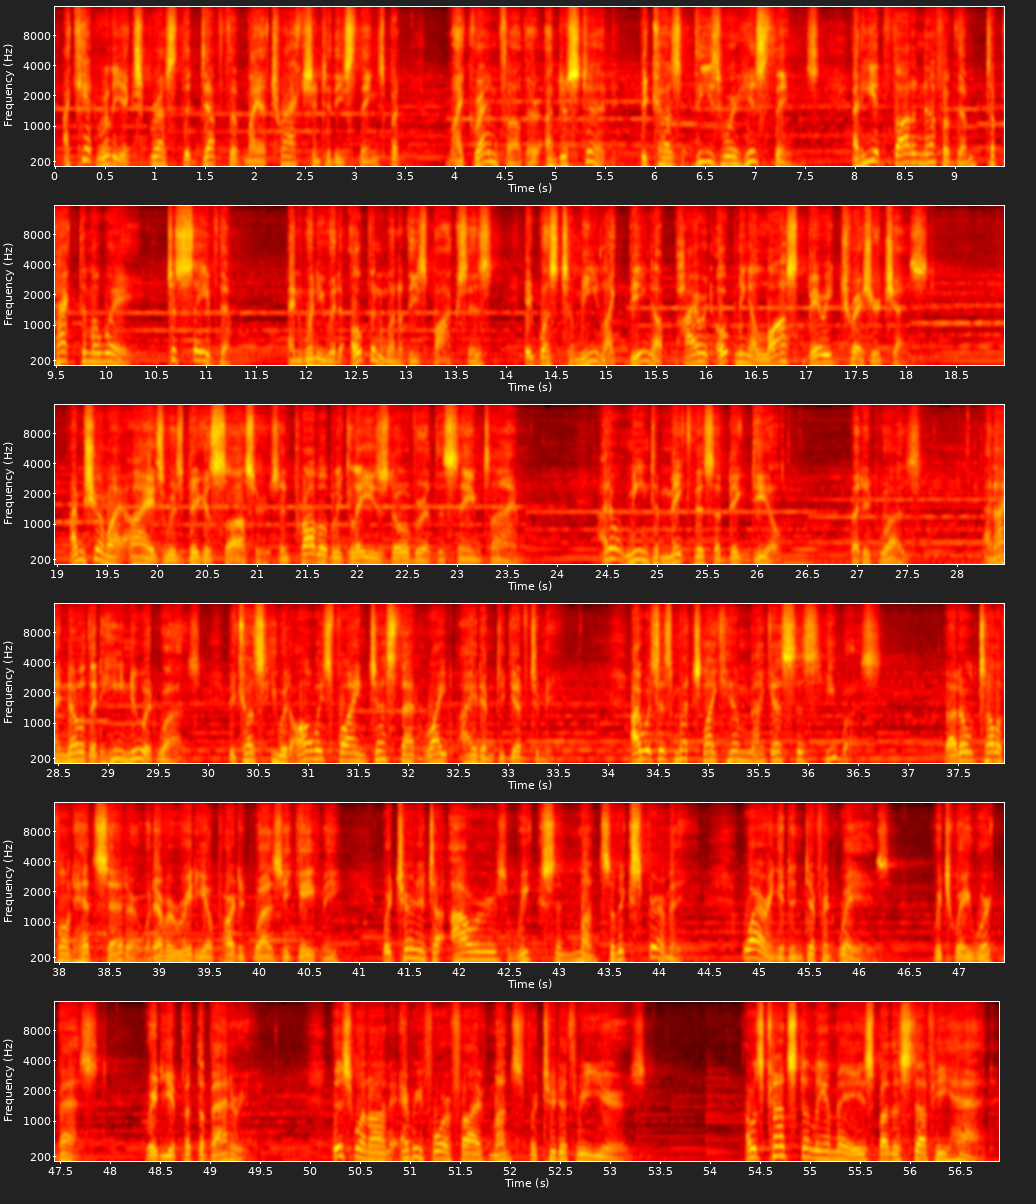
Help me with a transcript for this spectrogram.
I can't really express the depth of my attraction to these things, but my grandfather understood because these were his things, and he had thought enough of them to pack them away, to save them. And when he would open one of these boxes, it was to me like being a pirate opening a lost buried treasure chest. I'm sure my eyes were as big as saucers and probably glazed over at the same time. I don't mean to make this a big deal, but it was. And I know that he knew it was, because he would always find just that right item to give to me. I was as much like him, I guess, as he was. That old telephone headset, or whatever radio part it was he gave me, would turn into hours, weeks, and months of experimenting, wiring it in different ways. Which way worked best? Where do you put the battery? This went on every four or five months for two to three years. I was constantly amazed by the stuff he had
